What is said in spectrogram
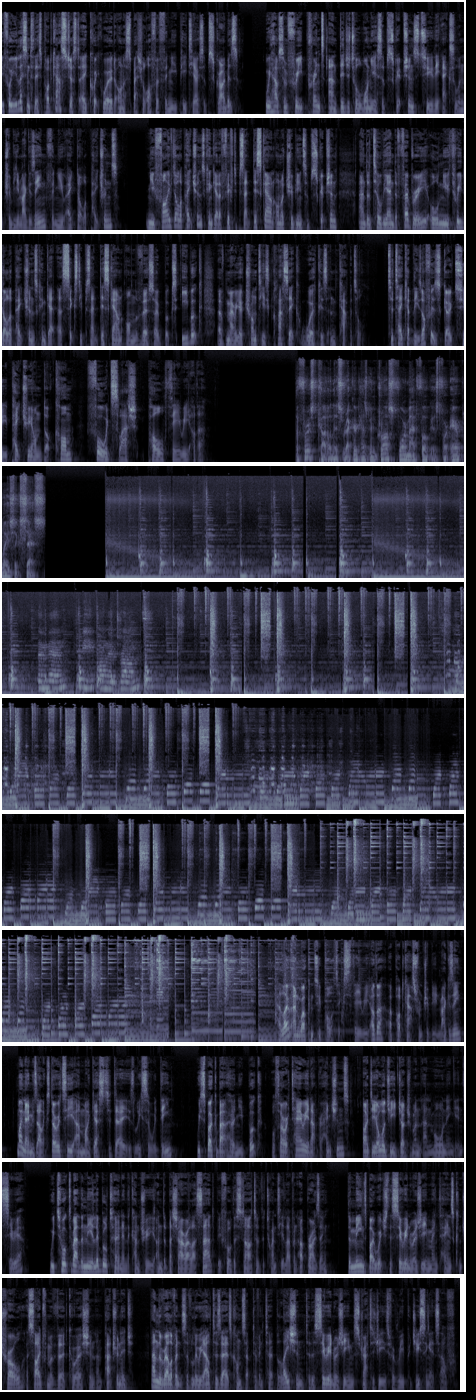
Before you listen to this podcast, just a quick word on a special offer for new PTO subscribers. We have some free print and digital one year subscriptions to the excellent Tribune magazine for new $8 patrons. New $5 patrons can get a 50% discount on a Tribune subscription, and until the end of February, all new $3 patrons can get a 60% discount on the Verso Books ebook of Mario Tronti's classic Workers and Capital. To take up these offers, go to patreon.com forward slash pole theory other. The first cut on this record has been cross format focused for airplay success. Hello, and welcome to Politics Theory Other, a podcast from Tribune Magazine. My name is Alex Doherty, and my guest today is Lisa Wedeen. We spoke about her new book, Authoritarian Apprehensions Ideology, Judgment, and Mourning in Syria. We talked about the neoliberal turn in the country under Bashar al Assad before the start of the 2011 uprising, the means by which the Syrian regime maintains control, aside from overt coercion and patronage, and the relevance of Louis Althusser's concept of interpellation to the Syrian regime's strategies for reproducing itself.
